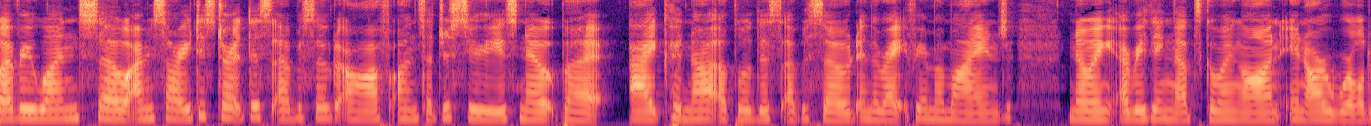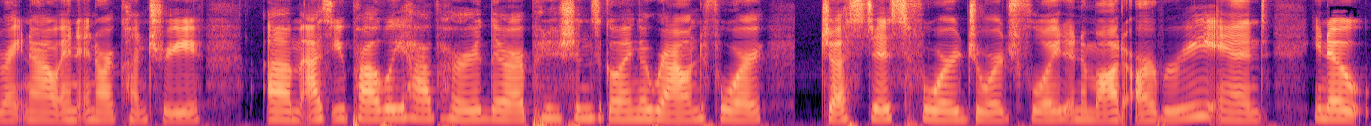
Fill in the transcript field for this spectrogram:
everyone. So, I'm sorry to start this episode off on such a serious note, but I could not upload this episode in the right frame of mind, knowing everything that's going on in our world right now and in our country. Um, as you probably have heard, there are petitions going around for justice for George Floyd and Ahmaud Arbery. And, you know,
